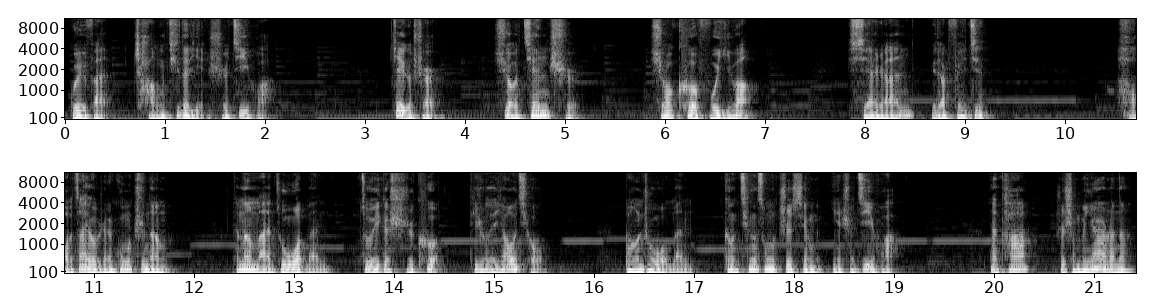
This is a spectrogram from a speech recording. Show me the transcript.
规范长期的饮食计划。这个事儿需要坚持，需要克服遗忘，显然有点费劲。好在有人工智能，它能满足我们作为一个食客提出的要求，帮助我们更轻松执行饮食计划。那它是什么样的呢？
